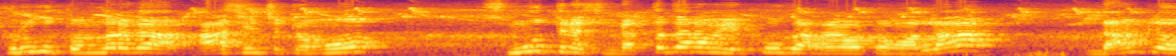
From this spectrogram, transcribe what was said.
పురుగు తొందరగా ఆశించటము స్మూత్నెస్ మెత్తదనం ఎక్కువగా రావటం వల్ల దాంట్లో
